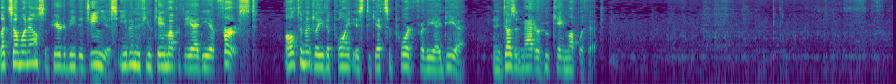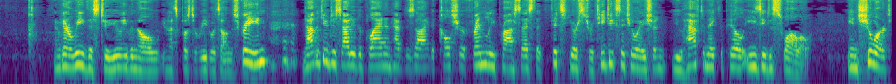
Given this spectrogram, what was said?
Let someone else appear to be the genius, even if you came up with the idea first. Ultimately, the point is to get support for the idea, and it doesn't matter who came up with it. I'm going to read this to you, even though you're not supposed to read what's on the screen. now that you've decided to plan and have designed a culture-friendly process that fits your strategic situation, you have to make the pill easy to swallow. In short,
